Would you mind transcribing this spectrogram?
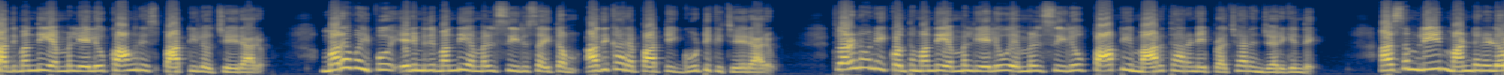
పది మంది ఎమ్మెల్యేలు కాంగ్రెస్ పార్టీలో చేరారు. మరోవైపు ఎనిమిది మంది ఎమ్మెల్సీలు సైతం అధికార పార్టీ గూటికి చేరారు. త్వరలోనే కొంతమంది ఎమ్మెల్యేలు ఎమ్మెల్సీలు పార్టీ మారతారనే ప్రచారం జరిగింది. అసెంబ్లీ మండలిలో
